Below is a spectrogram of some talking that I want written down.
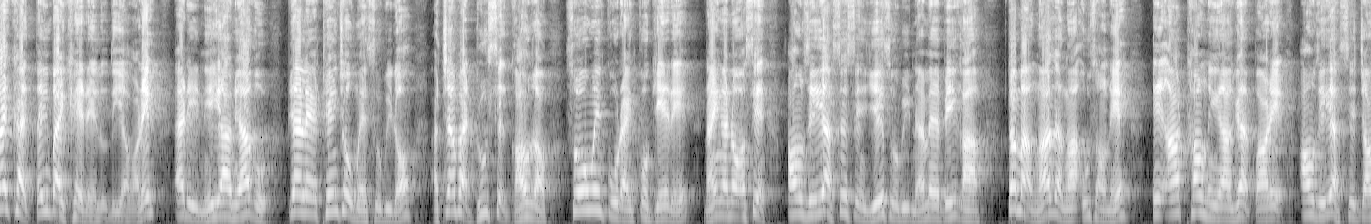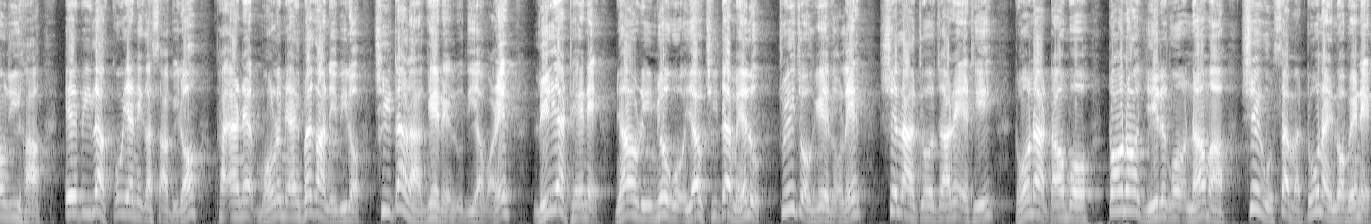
တိုက်ခိုက်သိမ်းပိုက်ခဲ့တယ်လို့သိရပါတယ်။အဲ့ဒီနေရာများကိုပြန်လည်ထိန်းချုပ်မယ်ဆိုပြီးတော့အကြမ်းဖက်ဒုစစ်ခေါင်းဆောင်စိုးဝင်းကိုတိုင်ကုတ်ခဲ့တဲ့နိုင်ငံတော်အဆင့်အောင်စေရစစ်စင်ရေးဆိုပြီးနာမည်ပေးက တပ်မ55ဦးဆောင်တဲ့အင်အား1200ခန့်ပါတဲ့အောင်စေရစစ်ကြောင်းကြီးဟာအေပီလ9ရက်နေ့ကစပြီးတော့ဖန်အန်နဲ့မော်လမြိုင်ဘက်ကနေပြီးတော့ခြိတက်လာခဲ့တယ်လို့သိရပါတယ်။၄ရက်ထဲနဲ့မြောက်ရီမြို့ကိုအရောက်ခြိတက်မယ်လို့ကြွေးကြော်ခဲ့တော့လေရှစ်လကြော်ကြတဲ့အထိဒေါနာတောင်ပေါ်တောတော်ရေတကွန်အနားမှာရှေ့ကိုဆက်မတိုးနိုင်တော့ဘဲနဲ့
